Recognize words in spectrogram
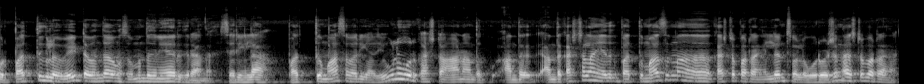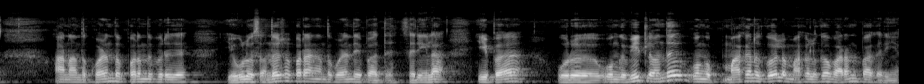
ஒரு பத்து கிலோ வெயிட்டை வந்து அவங்க சுமந்துக்கினே இருக்கிறாங்க. சரிங்களா? பத்து மாதம் வரைக்கும். அது எவ்வளோ ஒரு கஷ்டம்? ஆனால் அந்த அந்த அந்த கஷ்டம்லாம் எதுக்கு? பத்து மாதம் தான் கஷ்டப்படுறாங்க. இல்லைன்னு சொல்ல ஒரு வருஷம் கஷ்டப்படுறாங்க. ஆனால் அந்த குழந்தை பிறந்த பிறகு எவ்வளோ சந்தோஷப்படுறாங்க அந்த குழந்தைய பார்த்து. சரிங்களா? இப்போ ஒரு உங்கள் வீட்டில் வந்து உங்கள் மகனுக்கோ இல்லை மகளுக்கோ வரன் பார்க்குறீங்க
